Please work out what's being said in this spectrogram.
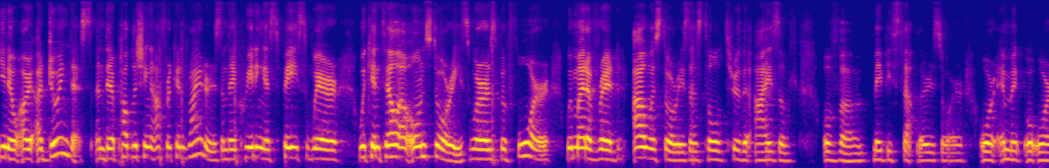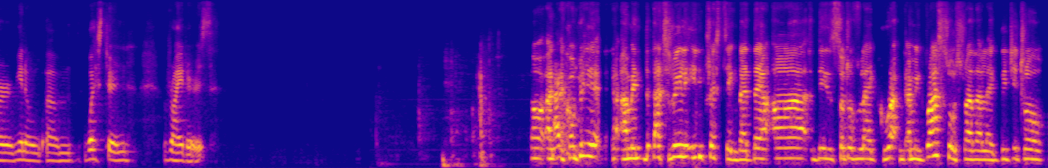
you know, are, are doing this and they're publishing African writers and they're creating a space where we can tell our own stories. Whereas before we might have read our stories as told through the eyes of, of uh, maybe settlers or, or, or, or you know, um, Western writers. No, I, I, completely, I mean, that's really interesting that there are these sort of like, I mean, grassroots rather like digital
